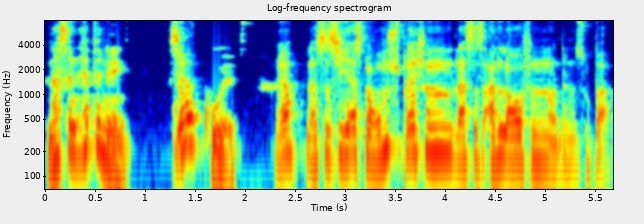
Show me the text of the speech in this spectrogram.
Dann hast du ein Happening. Ist Ja. auch cool. Ja, lass es sich erstmal rumsprechen, lass es anlaufen und dann ist super.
